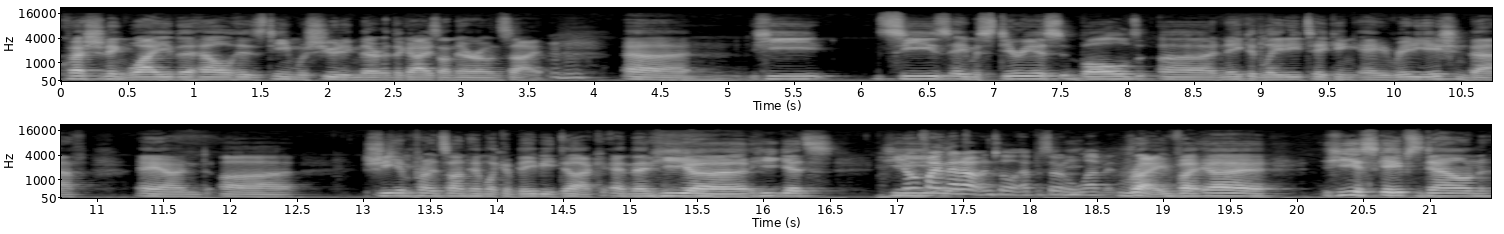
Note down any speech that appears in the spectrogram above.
questioning why the hell his team was shooting their the guys on their own side. Uh, he sees a mysterious bald uh, naked lady taking a radiation bath and uh, she imprints on him like a baby duck and then he uh, he gets he You don't find that out until episode 11. right but uh, he escapes down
